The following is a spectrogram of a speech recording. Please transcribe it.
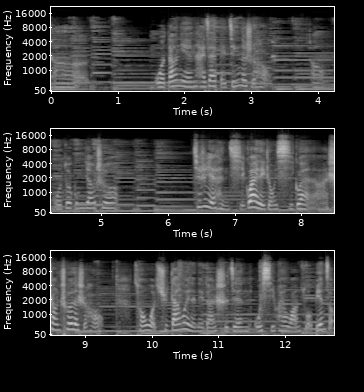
呃，我当年还在北京的时候，嗯，我坐公交车，其实也很奇怪的一种习惯啊。上车的时候，从我去单位的那段时间，我喜欢往左边走。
